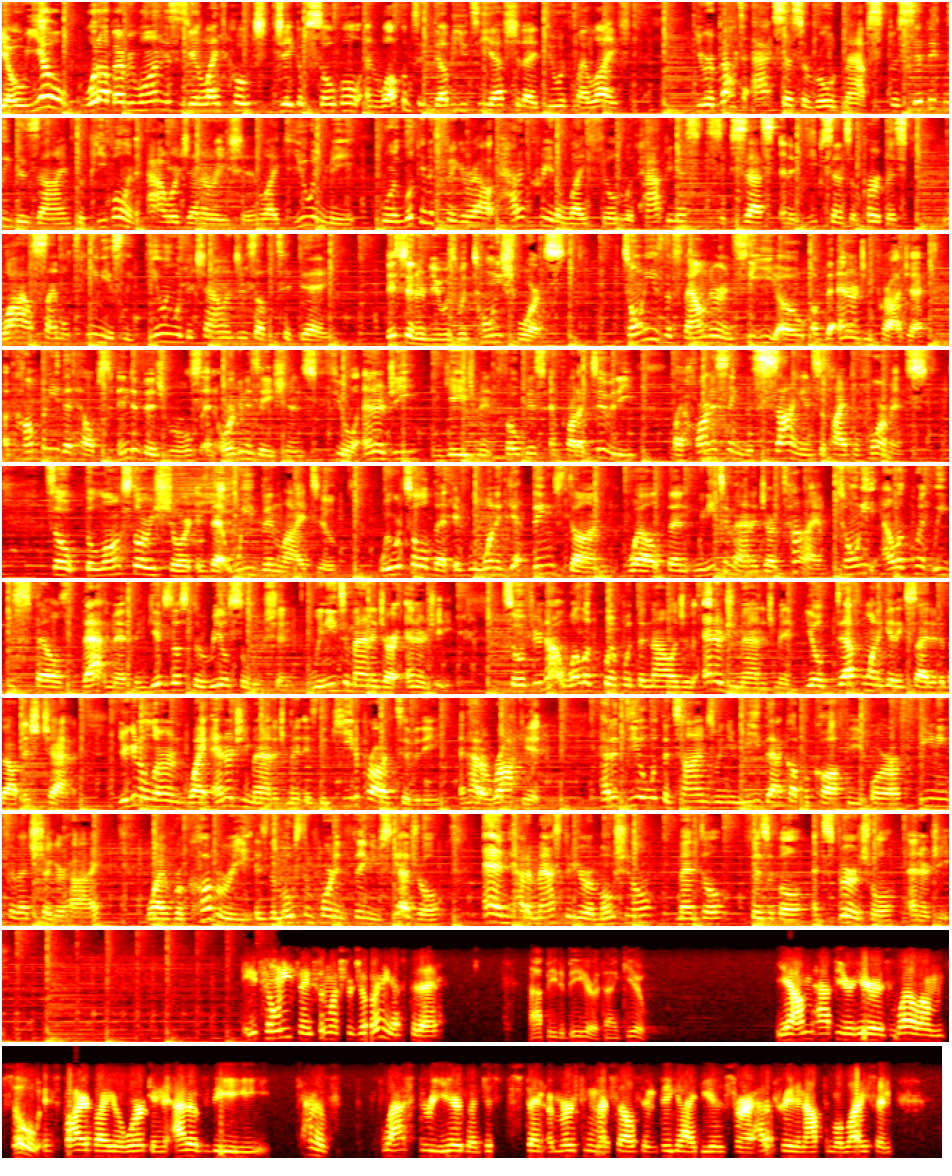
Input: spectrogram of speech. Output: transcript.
Yo, yo, what up, everyone? This is your life coach, Jacob Sokol, and welcome to WTF Should I Do With My Life? You're about to access a roadmap specifically designed for people in our generation, like you and me, who are looking to figure out how to create a life filled with happiness, success, and a deep sense of purpose while simultaneously dealing with the challenges of today. This interview is with Tony Schwartz. Tony is the founder and CEO of The Energy Project, a company that helps individuals and organizations fuel energy, engagement, focus, and productivity by harnessing the science of high performance. So, the long story short is that we've been lied to. We were told that if we want to get things done, well, then we need to manage our time. Tony eloquently dispels that myth and gives us the real solution. We need to manage our energy. So if you're not well equipped with the knowledge of energy management, you'll definitely want to get excited about this chat. You're going to learn why energy management is the key to productivity and how to rock it, how to deal with the times when you need that cup of coffee or are fiending for that sugar high, why recovery is the most important thing you schedule, and how to master your emotional, mental, physical, and spiritual energy. Hey, Tony, thanks so much for joining us today. Happy to be here. Thank you. Yeah, I'm happy you're here as well. I'm so inspired by your work, and out of the kind of last three years, I've just spent immersing myself in big ideas for how to create an optimal life. And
